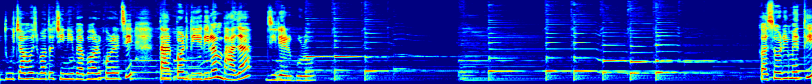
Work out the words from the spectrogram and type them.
দু চামচ মতো চিনি ব্যবহার করেছি। তারপর দিয়ে দিলাম ভাজা জিরের গুঁড়ো। কাসুরি মেথি।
